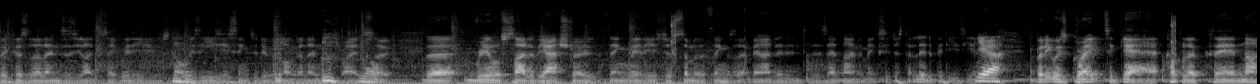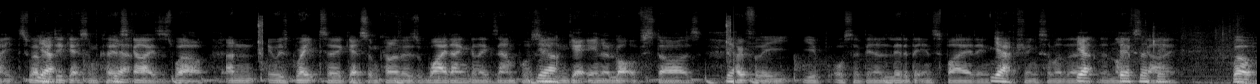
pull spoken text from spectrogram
because of the lenses you like to take with you, it's not mm. always the easiest thing to do with longer lenses, right? No. So the real side of the Astro thing really is just some of the things that have been added into the Z9 that makes it just a little bit easier. Yeah. But it was great to get a couple of clear nights where yeah. we did get some clear yeah. skies as well. And it was great to get some kind of those wide angle examples so yeah. you can get in a lot of stars. Hopefully you've also been a little bit inspired in capturing some of the, the night definitely. sky. Well,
